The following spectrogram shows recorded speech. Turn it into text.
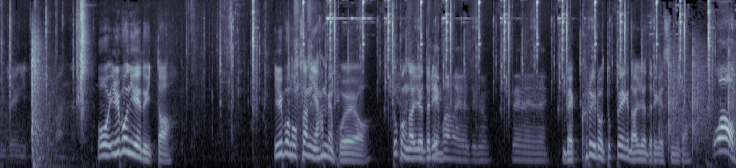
문정이 짱을 맞는. 어, 일본 위에도 있다. 일본 옥상에 한 명 보여요. 뚜껑 개 날려드림. 많아요 지금 네네네 맥크리로 뚝배기 날려드리겠습니다. 와우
